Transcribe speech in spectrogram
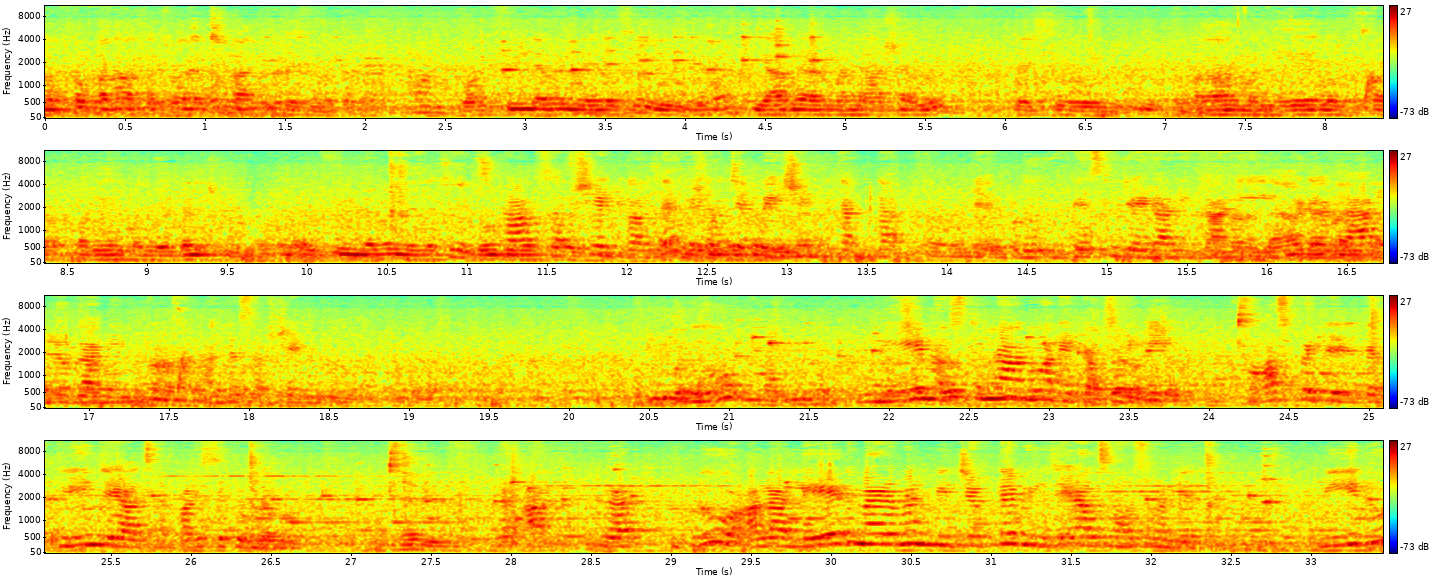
మొత్తం పదహారు సచివాలయాలు స్టాక్ చేసి ఫీల్డ్ లెవెల్ యాభై ఆరు మంది ఆశాలు ప్లస్ పదహారు మంది పదిహేను మంది ఫీల్డ్ లెవెల్ వెళ్ళేసి సఫిషియెంట్గా మీరు వచ్చే పేషెంట్ అంటే ఇప్పుడు టెస్ట్ చేయడానికి కానీ ఇక్కడ ల్యాబ్లో కానీ అంత సఫిషియెంట్ ఇప్పుడు నేను వస్తున్నాను అనేటప్పటికి హాస్పిటల్ క్లీన్ చేయాల్సిన పరిస్థితి ఉండదు. ఇప్పుడు అలా లేదు మేడం అని మీరు చెప్తే మీరు చేయాల్సిన అవసరం లేదు. మీరు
